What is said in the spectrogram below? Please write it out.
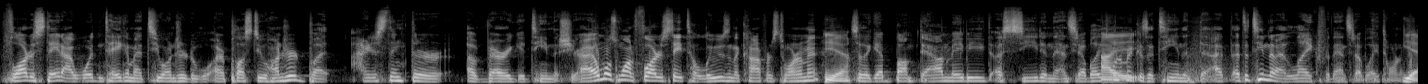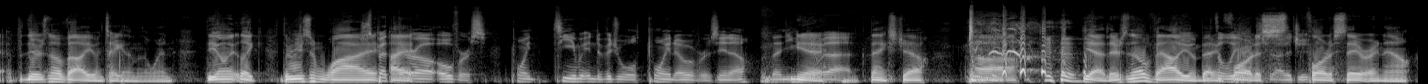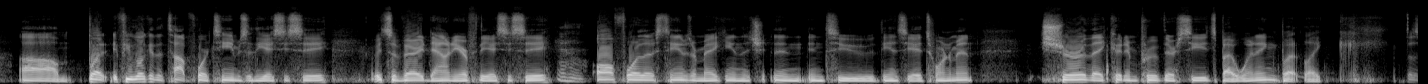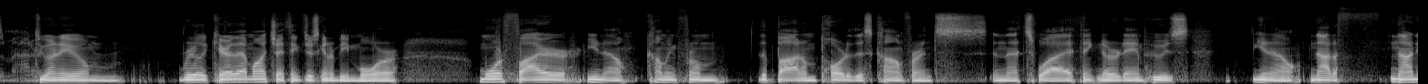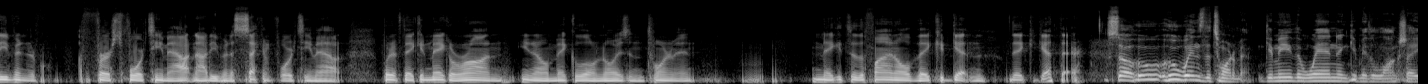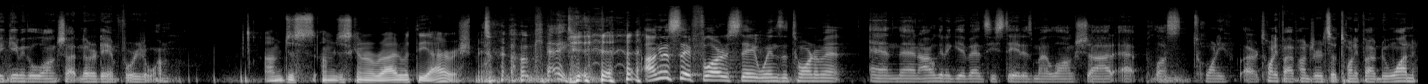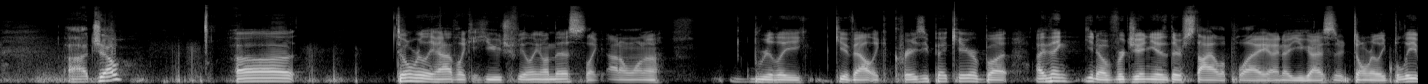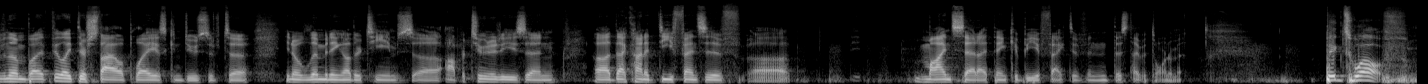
Florida State, I wouldn't take them at two hundred or plus two hundred, but I just think they're a very good team this year. I almost want Florida State to lose in the conference tournament, Yeah. so they get bumped down, maybe a seed in the NCAA tournament because a team that that- that's a team that I like for the NCAA tournament. Yeah, but there's no value in taking them in the win. The only like the reason why Just bet I, their uh, overs, point team individual point overs. You know, and then you can yeah, do that. thanks, Joe. Uh, yeah, there's no value in betting The Leo Florida strategy. Florida State right now. Um, but if you look at the top four teams in the ACC, it's a very down year for the ACC. Mm-hmm. All four of those teams are making the ch- in, into the NCAA tournament. Sure, they could improve their seeds by winning, but like Doesn't matter. do any of them really care that much? I think there's going to be more more fire, you know, coming from the bottom part of this conference, and that's why I think Notre Dame, who's you know not a not even a, first four team out, not even a second four team out, but if they can make a run, you know, make a little noise in the tournament, make it to the final, they could get in, they could get there. So who who wins the tournament? Give me the win and give me the long shot. You gave me the long shot. Notre Dame forty to one. I'm just I'm just gonna ride with the Irish man. Okay. I'm going to say Florida State wins the tournament, and then I'm going to give NC State as my long shot at plus 20 or 2,500, so 25 to 1. Uh, Joe? Uh, don't really have like a huge feeling on this. Like, I don't want to really give out like a crazy pick here, but I think you know Virginia, their style of play. I know you guys don't really believe in them, but I feel like their style of play is conducive to you know limiting other teams' uh, opportunities and uh, that kind of defensive uh, mindset. I think could be effective in this type of tournament. Big 12.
